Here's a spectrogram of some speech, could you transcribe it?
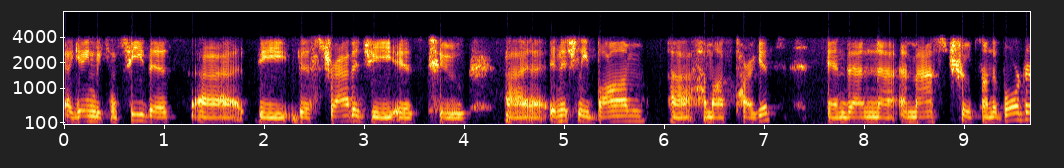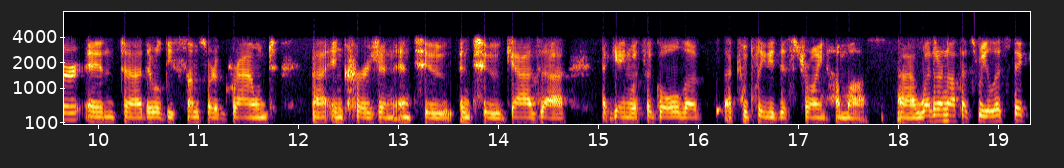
again, we can see this. Uh, the the strategy is to initially bomb Hamas targets, and then uh, amass troops on the border, and uh, there will be some sort of ground uh, incursion into into Gaza, again with the goal of uh, completely destroying Hamas. Uh, whether or not that's realistic,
